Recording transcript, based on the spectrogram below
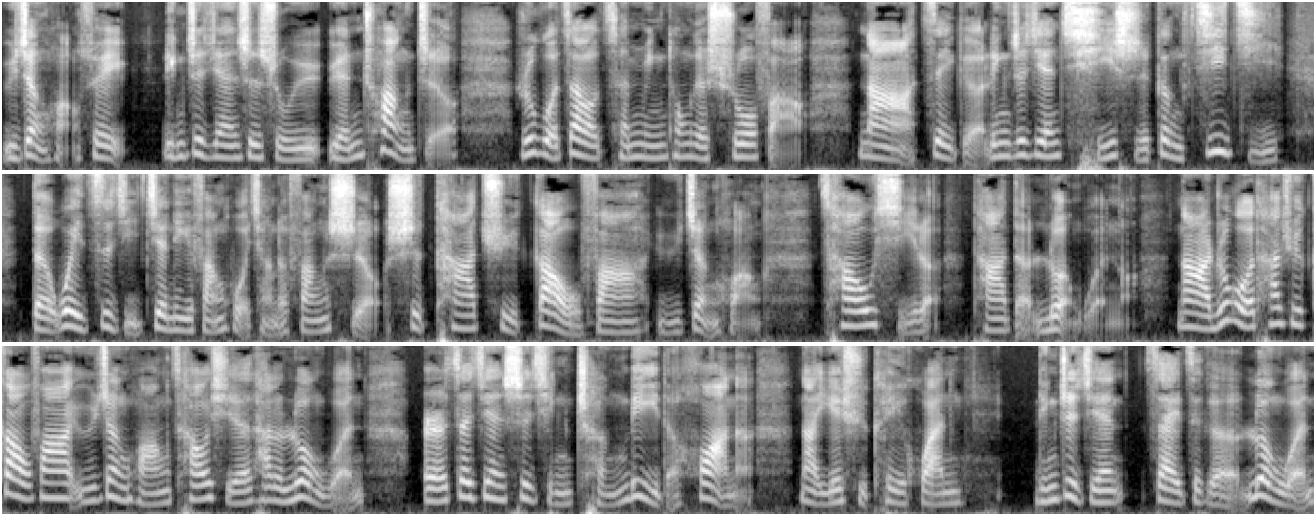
于正煌，所以。林志坚是属于原创者。如果照陈明通的说法，那这个林志坚其实更积极的为自己建立防火墙的方式哦，是他去告发于正煌抄袭了他的论文哦。那如果他去告发于正煌抄袭了他的论文，而这件事情成立的话呢，那也许可以还。林志坚在这个论文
